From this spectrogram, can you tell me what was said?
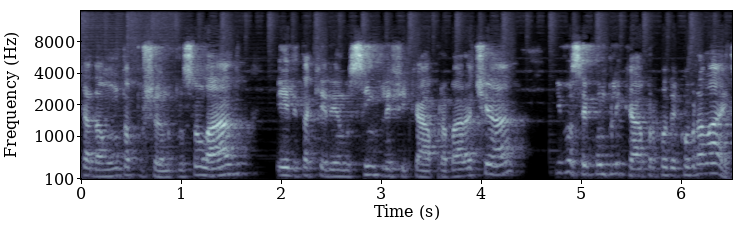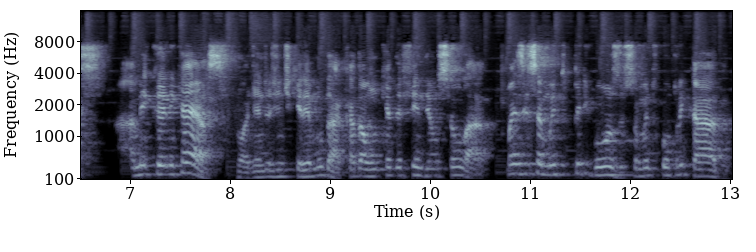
Cada um está puxando para o seu lado, ele está querendo simplificar para baratear e você complicar para poder cobrar mais. A mecânica é essa, não adianta a gente querer mudar, cada um quer defender o seu lado. Mas isso é muito perigoso, isso é muito complicado.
